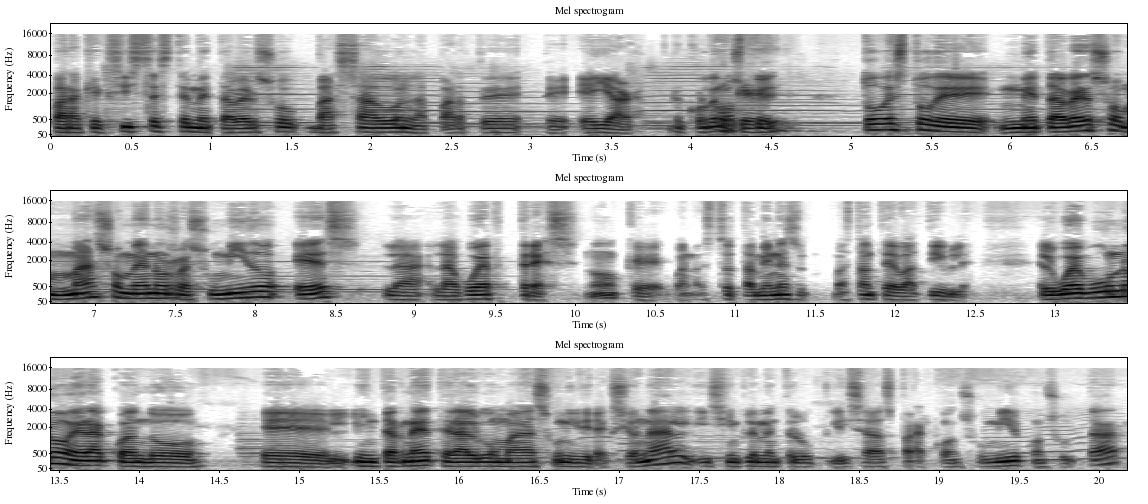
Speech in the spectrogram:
para que exista este metaverso basado en la parte de AR. Recordemos que todo esto de metaverso más o menos resumido es la, Web 3, ¿no? Que bueno, esto también es bastante debatible. El Web 1 era cuando eh, el Internet era algo más unidireccional y simplemente lo utilizabas para consumir, consultar.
